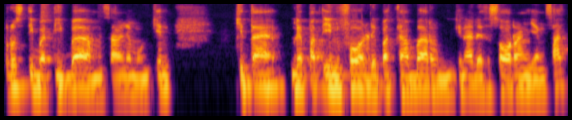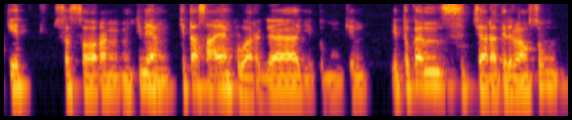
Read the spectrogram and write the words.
Terus tiba-tiba misalnya mungkin kita dapat info, dapat kabar mungkin ada seseorang yang sakit, seseorang mungkin yang kita sayang keluarga gitu mungkin itu kan secara tidak langsung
